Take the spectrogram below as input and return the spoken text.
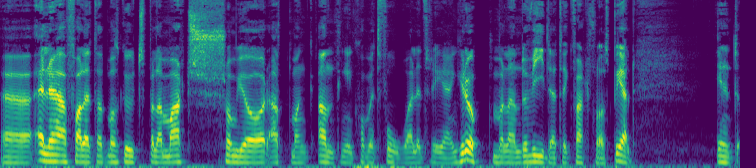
Eh, eller i det här fallet att man ska ut och spela match som gör att man antingen kommer två eller tre i en grupp men ändå vidare till kvartsfinalspel. Är det inte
